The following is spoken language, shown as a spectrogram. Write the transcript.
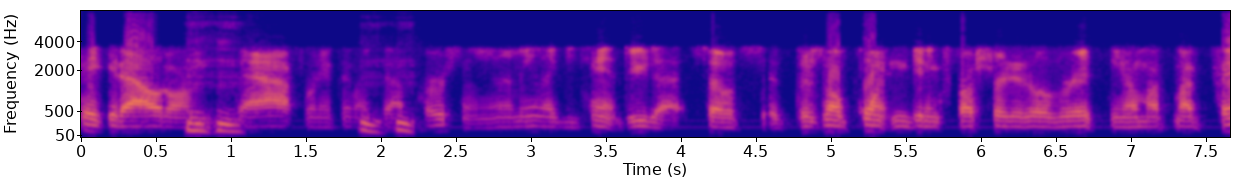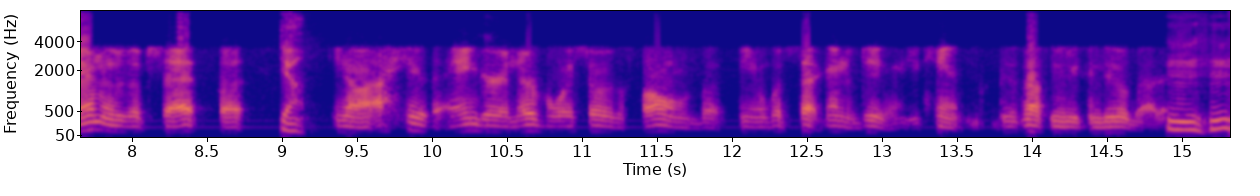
take it out on Mm-hmm. staff or anything like that personally. You know what I mean? Like you can't do that. So it's it, there's no point in getting frustrated over it. You know, my my family was upset, but Yeah. you know, I hear the anger in their voice over the phone. But you know, what's that going to do? You can't. There's nothing you can do about it. hmm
